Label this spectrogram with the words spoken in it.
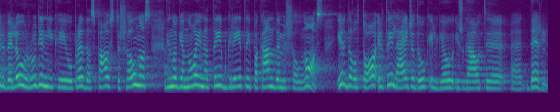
ir vėliau rudenį, kai jau pradeda spausti šalnos, vynogenoji netaip greitai pakandami šalnos. Ir dėl to ir tai leidžia daug ilgiau išgauti derlių.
